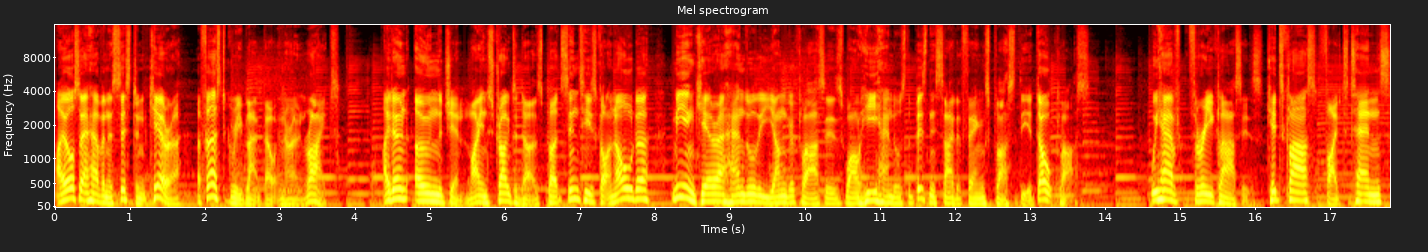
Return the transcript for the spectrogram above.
I also have an assistant, Kira, a first degree black belt in her own right. I don't own the gym, my instructor does, but since he's gotten older, me and Kira handle the younger classes while he handles the business side of things plus the adult class. We have three classes kids class, 5 to 10s,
